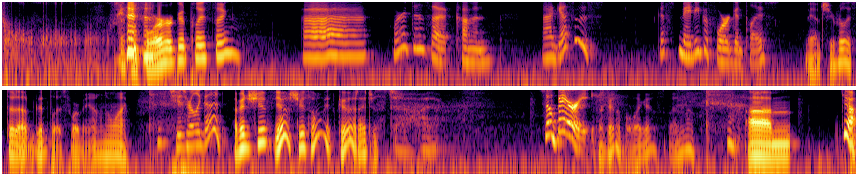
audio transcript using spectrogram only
was that before her Good Place thing? Uh, where does that come in? I guess it was, I guess maybe before A Good Place. Man, she really stood out in Good Place for me. I don't know why. She's really good. I mean, she's yeah, she's always good. I just So Barry, forgettable, I guess. I don't know. Um, yeah,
